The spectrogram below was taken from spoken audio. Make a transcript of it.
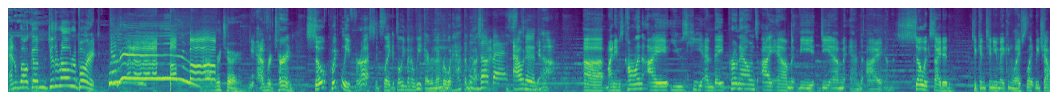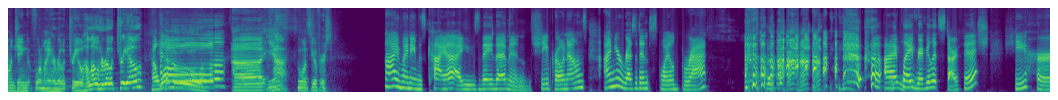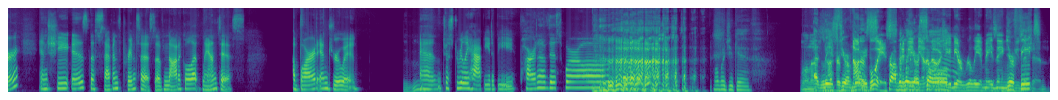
and welcome to the Roll Report. have returned. We have returned so quickly for us. It's like it's only been a week. I remember what happened last the time. best. Outed. Yeah. Uh, my name is Colin. I use he and they pronouns. I am the DM, and I am so excited to continue making life slightly challenging for my heroic trio. Hello, heroic trio. Hello. Uh, yeah. Who wants to go first? Hi, my name is Kaya. I use they, them, and she pronouns. I'm your resident spoiled brat. I play Rivulet Starfish, she, her, and she is the seventh princess of nautical Atlantis, a bard and druid, and just really happy to be part of this world. What would you give? Well, not, At not least her, your not voice, her voice. probably I mean, your I don't know. soul. She could be a really amazing Your feet. musician.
